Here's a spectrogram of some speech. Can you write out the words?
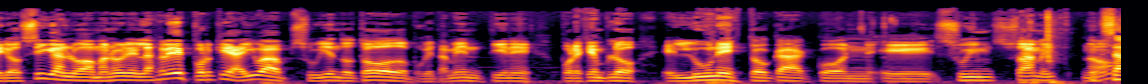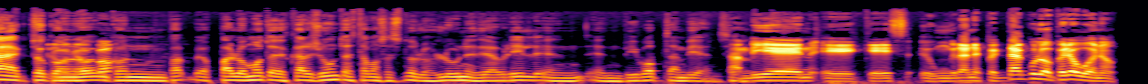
Pero síganlo a Manuel en las redes porque ahí va subiendo todo, porque también tiene, por ejemplo, el lunes toca con eh, Swim Summit, ¿no? Exacto, Si con, Pablo Moto de Oscar Junta estamos haciendo los lunes de abril en, en Bebop también. sí. también, eh, que es un gran espectáculo, pero bueno,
